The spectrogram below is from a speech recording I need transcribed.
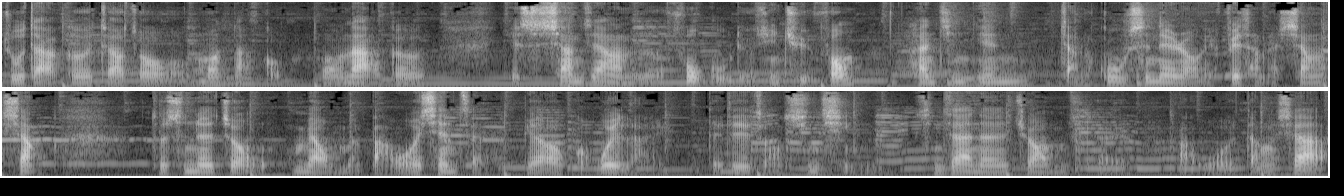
主打歌叫做《Monaco》摩纳哥，也是像这样的复古流行曲风，和今天讲的故事内容也非常的相像，都是那种让我们把握现在，不要管未来的这种心情。现在呢，就让我们一起来把握当下，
